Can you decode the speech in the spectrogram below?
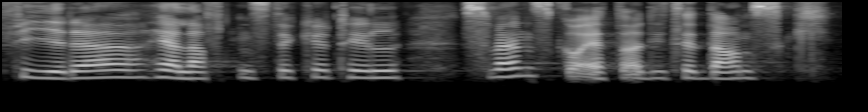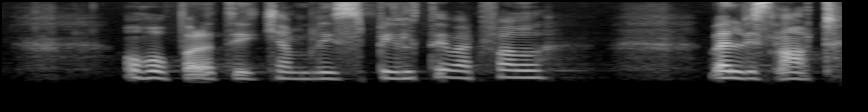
fire helaftenstykker til svensk, og et av de til dansk. Og håper at de kan bli spilt i hvert fall veldig snart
